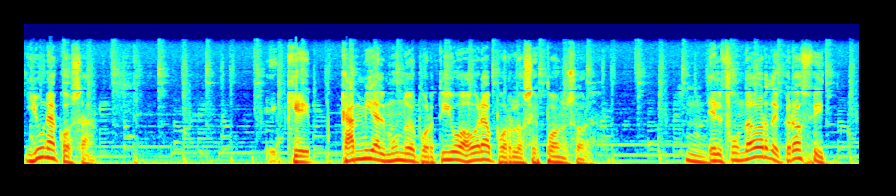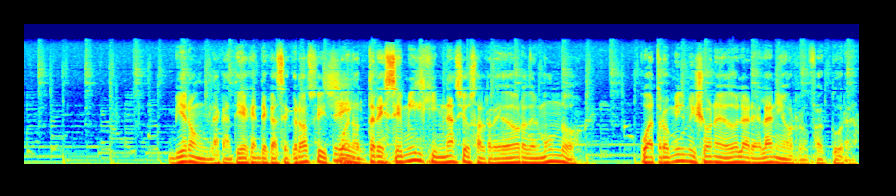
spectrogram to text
Y una cosa eh, que cambia el mundo deportivo ahora por los sponsors. Mm. El fundador de CrossFit, ¿vieron la cantidad de gente que hace CrossFit? Sí. Bueno, 13.000 gimnasios alrededor del mundo, 4 mil millones de dólares al año factura.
